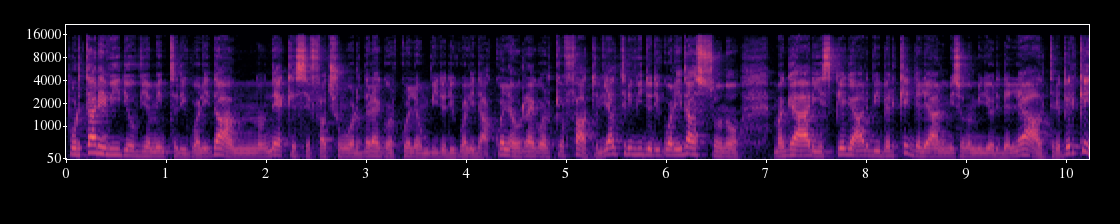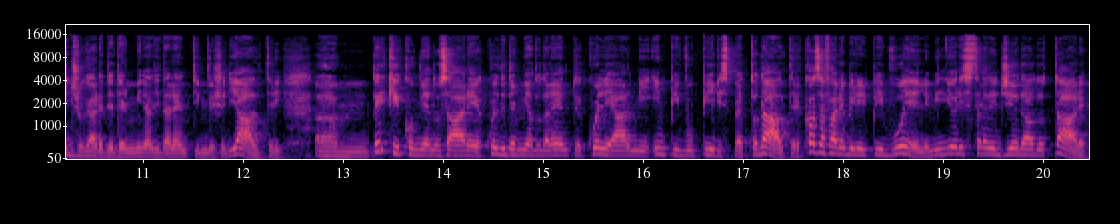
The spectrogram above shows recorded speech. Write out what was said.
Portare video ovviamente di qualità, non è che se faccio un world record quello è un video di qualità, quello è un record che ho fatto. Gli altri video di qualità sono magari spiegarvi perché delle armi sono migliori delle altre, perché giocare determinati talenti invece di altri, um, perché conviene usare quel determinato talento e quelle armi in PvP rispetto ad altre, cosa fare per il PvE, le migliori strategie da adottare,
